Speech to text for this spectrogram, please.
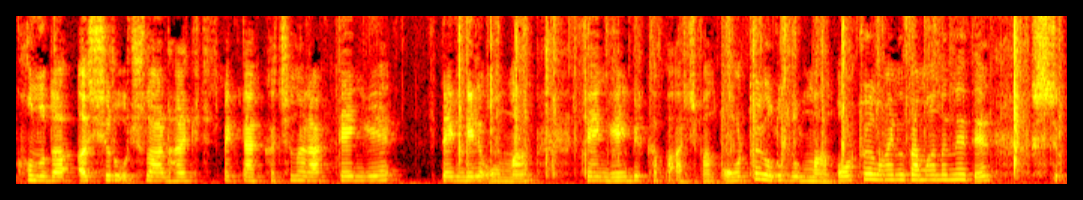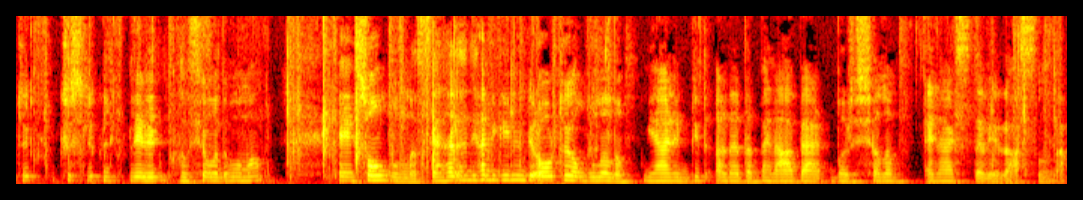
konuda aşırı uçlarda hareket etmekten kaçınarak dengeye dengeli olman, dengeye bir kapı açman, orta yolu bulman. Orta yol aynı zamanda nedir? Küslüklük, küslüklüklerin konuşamadım ama e, son bulması. Yani hadi, hadi hadi gelin bir orta yol bulalım. Yani bir arada beraber barışalım enerjisi de verir aslında.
